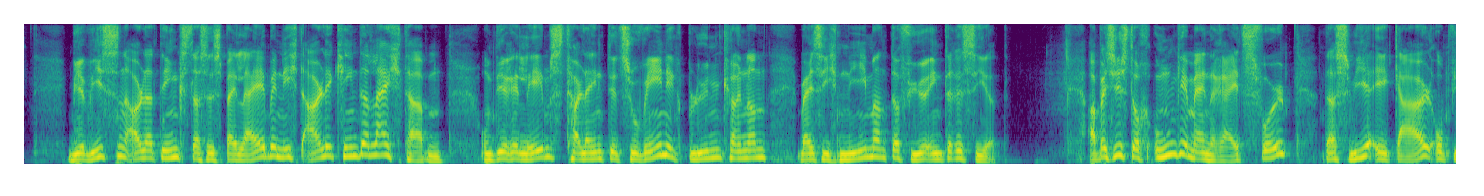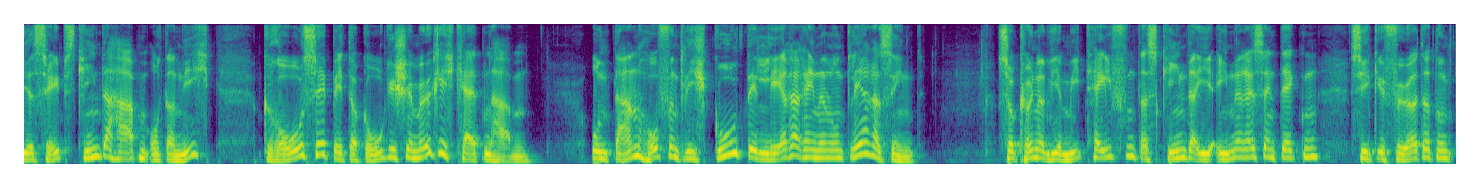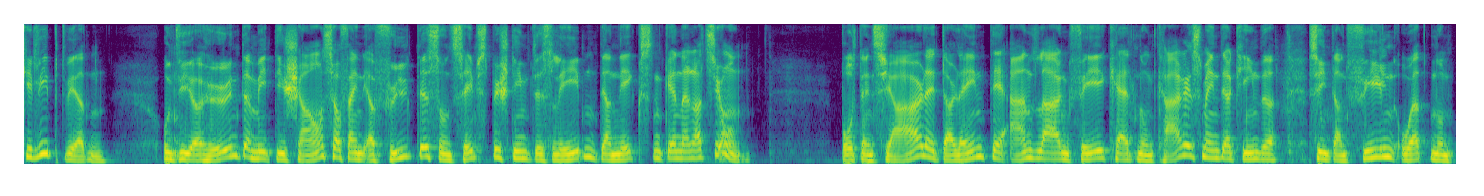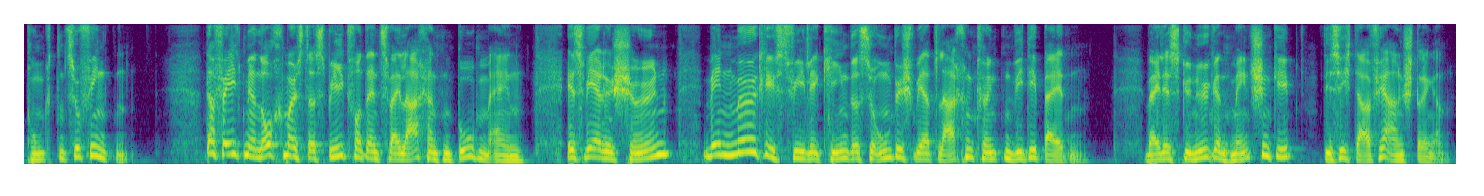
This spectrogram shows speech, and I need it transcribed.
Wir wissen allerdings, dass es beileibe nicht alle Kinder leicht haben und ihre Lebenstalente zu wenig blühen können, weil sich niemand dafür interessiert. Aber es ist doch ungemein reizvoll, dass wir, egal ob wir selbst Kinder haben oder nicht, große pädagogische Möglichkeiten haben und dann hoffentlich gute Lehrerinnen und Lehrer sind. So können wir mithelfen, dass Kinder ihr Inneres entdecken, sie gefördert und geliebt werden. Und wir erhöhen damit die Chance auf ein erfülltes und selbstbestimmtes Leben der nächsten Generation. Potenziale, Talente, Anlagen, Fähigkeiten und Charismen der Kinder sind an vielen Orten und Punkten zu finden. Da fällt mir nochmals das Bild von den zwei lachenden Buben ein. Es wäre schön, wenn möglichst viele Kinder so unbeschwert lachen könnten wie die beiden, weil es genügend Menschen gibt, die sich dafür anstrengen.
